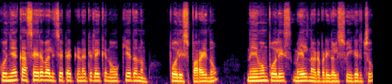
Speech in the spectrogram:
കുഞ്ഞ് കസേര വലിച്ചിട്ട് കിണറ്റിലേക്ക് നോക്കിയതെന്നും പോലീസ് പറയുന്നു. നിയമം പോലീസ് മേൽ നടപടികൾ സ്വീകരിച്ചു.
